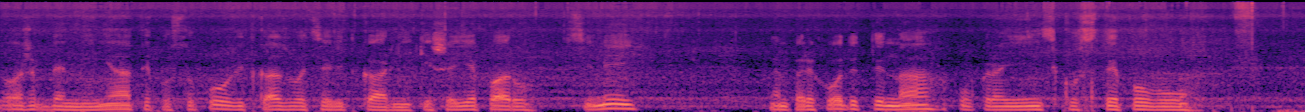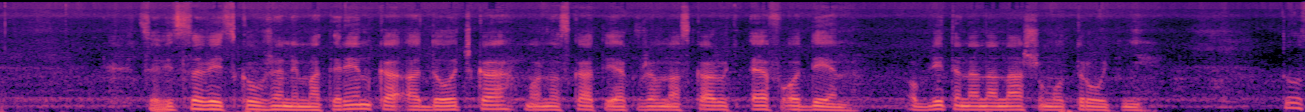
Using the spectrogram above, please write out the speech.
Теж будемо міняти, поступово відказуватися від карніки. Ще є пару сімей. Будемо переходити на українську степову. Це від Савицького вже не материнка, а дочка, можна сказати, як вже в нас кажуть, F1. Облітана на нашому трутні. Тут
